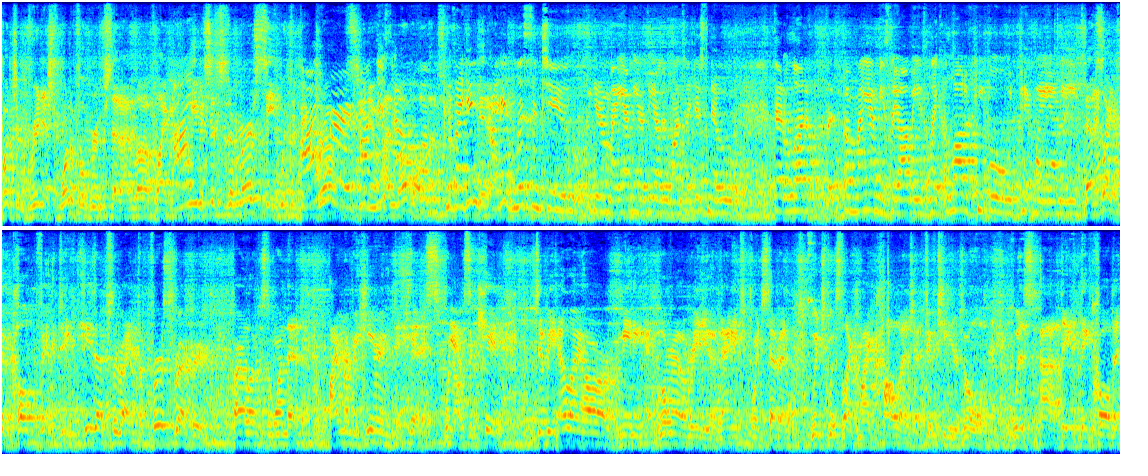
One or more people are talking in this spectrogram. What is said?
bunch of British wonderful groups that I love, like I- even Sisters of Mercy with the big I drums. heard you on know, this I love all album that because I didn't you know. I didn't listen to you know Miami or the other ones. I just know that a lot of uh, Miami is the obvious. Like a lot of people would pick Miami. That's like the cult. He's absolutely right. The first record, Fire Love, is the one that I remember hearing the hits when I was a kid. WLIR, meaning Long Island Radio, 92.7, which was like my college at 15 years old, was uh, they, they called it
